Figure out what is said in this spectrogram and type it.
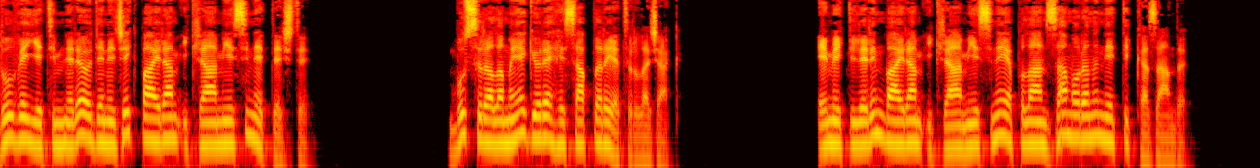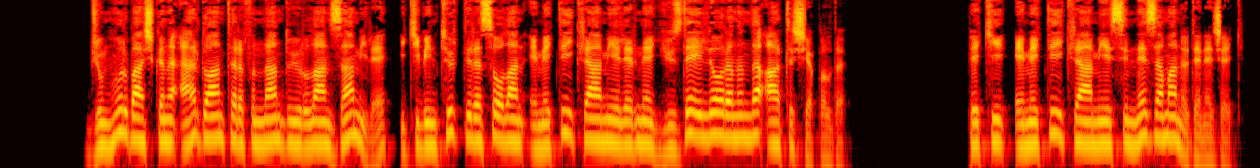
dul ve yetimlere ödenecek bayram ikramiyesi netleşti. Bu sıralamaya göre hesaplara yatırılacak. Emeklilerin bayram ikramiyesine yapılan zam oranı netlik kazandı. Cumhurbaşkanı Erdoğan tarafından duyurulan zam ile 2000 Türk Lirası olan emekli ikramiyelerine %50 oranında artış yapıldı. Peki emekli ikramiyesi ne zaman ödenecek?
